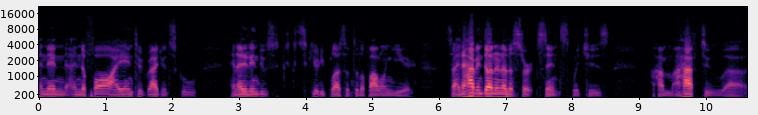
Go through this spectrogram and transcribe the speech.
and then in the fall I entered graduate school, and I didn't do Security Plus until the following year. So, and I haven't done another cert since, which is um, I have to. Uh,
